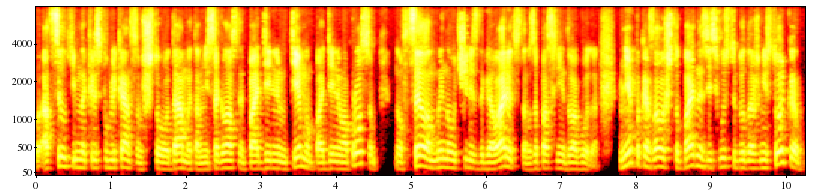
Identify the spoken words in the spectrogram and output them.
отсылки именно к республиканцам, что да, мы там не согласны по отдельным темам, по отдельным вопросам, но в целом мы научились договариваться там за последние два года. Мне показалось, что Байден здесь выступил даже не столько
